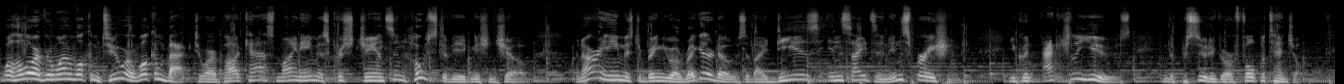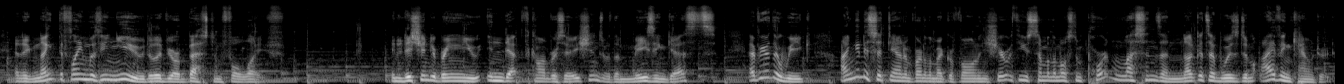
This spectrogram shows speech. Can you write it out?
Well, hello everyone. Welcome to or welcome back to our podcast. My name is Chris Jansen, host of The Ignition Show, and our aim is to bring you a regular dose of ideas, insights, and inspiration you can actually use in the pursuit of your full potential and ignite the flame within you to live your best and full life. In addition to bringing you in depth conversations with amazing guests, every other week I'm going to sit down in front of the microphone and share with you some of the most important lessons and nuggets of wisdom I've encountered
